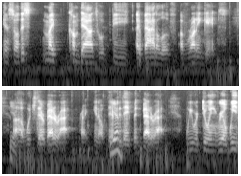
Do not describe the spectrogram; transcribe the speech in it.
you know, so this might come down to be a battle of, of running games, Yeah. uh, which they're better at, right? You know, Yeah. they've been better at. We were doing real we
